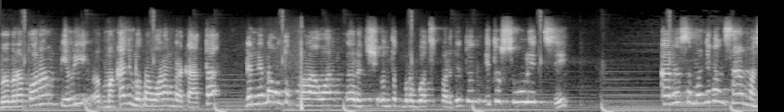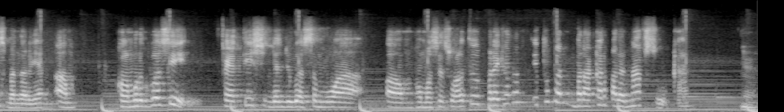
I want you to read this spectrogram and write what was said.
Beberapa orang pilih, makanya beberapa orang berkata, dan memang untuk melawan urge untuk berbuat seperti itu, itu sulit sih. Karena semuanya kan sama sebenarnya. Um, kalau menurut gue sih, fetish dan juga semua um, homoseksual itu mereka kan itu kan berakar pada nafsu kan? Yeah.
